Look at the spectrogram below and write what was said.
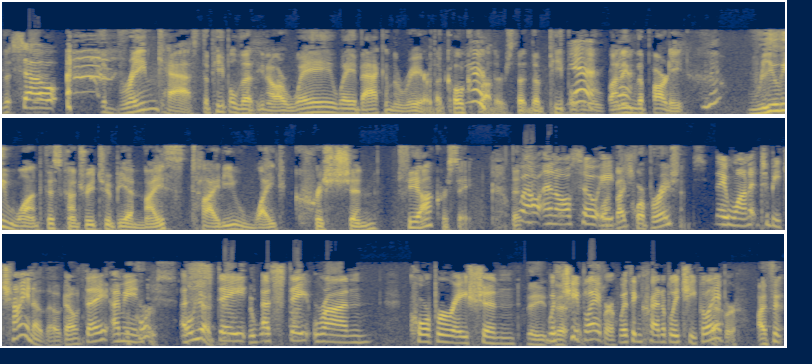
the, So- the, the brain cast, the people that you know are way, way back in the rear, the Koch Yeah. brothers, the, the people Yeah, who are running the party, mm-hmm. Really want this country to be a nice, tidy, white Christian theocracy. Well, and also by corporations. they want it to be China, though, don't they? I mean, course. a Oh, yeah. state, a state-run corporation They- with that- cheap labor, with incredibly cheap labor. I think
